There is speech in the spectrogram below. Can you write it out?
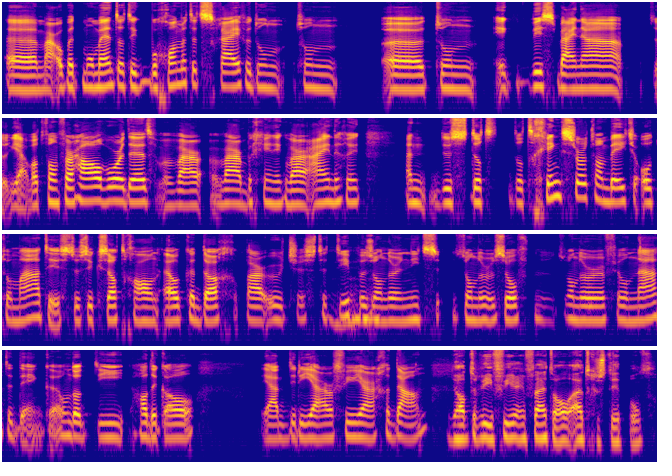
eh, maar op het moment dat ik begon met het schrijven, toen, toen, eh, toen ik wist bijna, ja, wat voor verhaal wordt het, waar, waar begin ik, waar eindig ik. En dus dat, dat ging soort van een beetje automatisch. Dus ik zat gewoon elke dag een paar uurtjes te typen zonder, niets, zonder, zo, zonder veel na te denken. Omdat die had ik al ja, drie jaar of vier jaar gedaan. Je had de rivier in feite al uitgestippeld.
